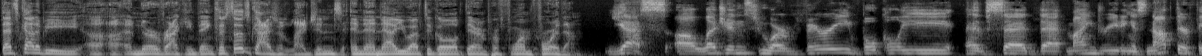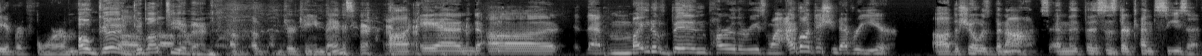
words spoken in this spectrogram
that's got to be a, a nerve wracking thing because those guys are legends, and then now you have to go up there and perform for them. Yes, uh, legends who are very vocally have said that mind reading is not their favorite form. Oh, good. of, Good luck to you uh, then. Of, of entertainment, uh, and uh, that might have been part of the reason why I've auditioned every year. Uh, the show has been on, and th- this is their tenth season.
